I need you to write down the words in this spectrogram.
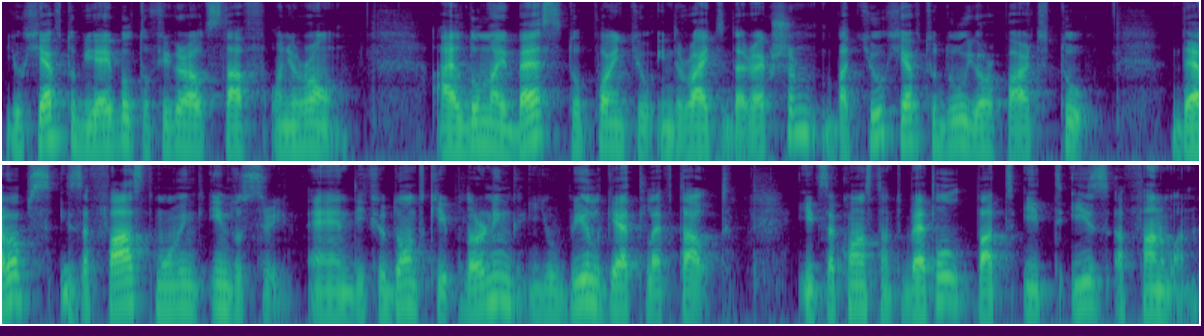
You have to be able to figure out stuff on your own. I'll do my best to point you in the right direction, but you have to do your part too. DevOps is a fast moving industry and if you don't keep learning, you will get left out. It's a constant battle, but it is a fun one.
